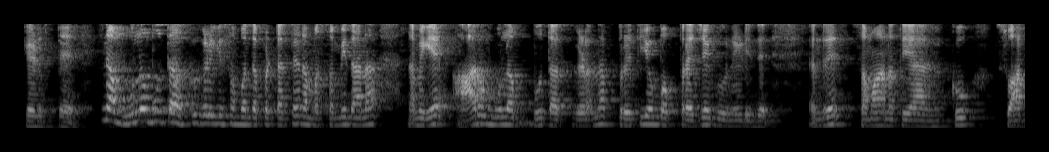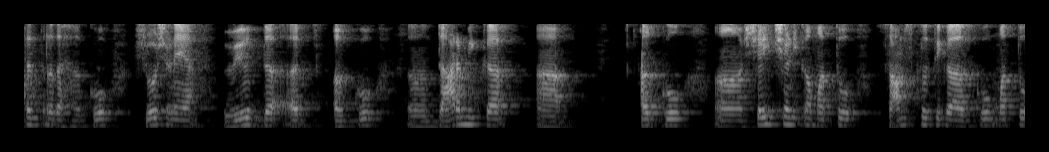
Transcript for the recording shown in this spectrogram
ಹೇಳುತ್ತೆ. ಇನ್ನು ಮೂಲಭೂತ ಹಕ್ಕುಗಳಿಗೆ ಸಂಬಂಧಪಟ್ಟಂತೆ ನಮ್ಮ ಸಂವಿಧಾನ ನಮಗೆ ಆರು ಮೂಲಭೂತ ಹಕ್ಕುಗಳನ್ನ ಪ್ರತಿಯೊಬ್ಬ ಪ್ರಜೆಗೂ ನೀಡಿದೆ. ಅಂದ್ರೆ ಸಮಾನತೆಯ ಹಕ್ಕು, ಸ್ವಾತಂತ್ರ್ಯದ ಹಕ್ಕು, ಶೋಷಣೆಯ ವಿರುದ್ಧ ಹಕ್- ಹಕ್ಕು, ಧಾರ್ಮಿಕ ಹಕ್ಕು ಶೈಕ್ಷಣಿಕ ಮತ್ತು ಸಾಂಸ್ಕೃತಿಕ ಹಕ್ಕು ಮತ್ತು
